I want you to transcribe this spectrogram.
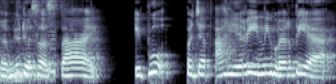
Instagramnya udah selesai. Ibu pencet akhiri ini berarti ya?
